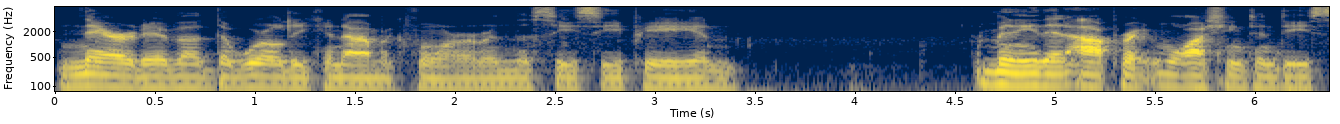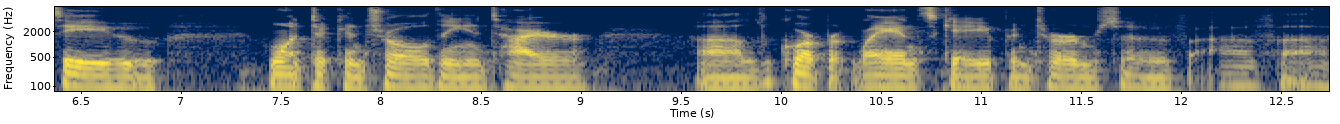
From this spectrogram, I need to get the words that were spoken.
narrative of the World Economic Forum and the CCP and many that operate in Washington D.C. who want to control the entire uh, corporate landscape in terms of of uh,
